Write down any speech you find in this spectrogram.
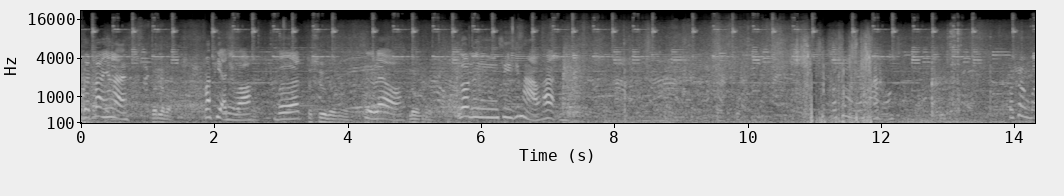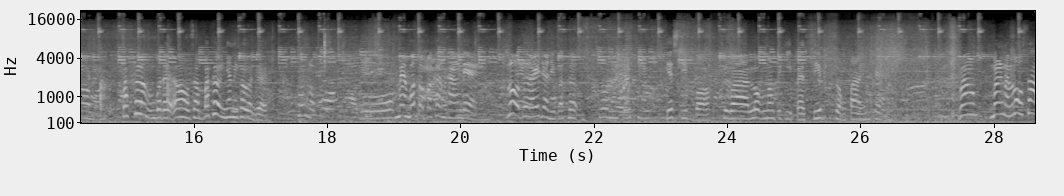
เบิร์ดป้ายังไงเบิ้ลระบอกป้าเพียนี่วะเบิร์ดจะซื้อเลยซื้อแล้วโลกเลยโลหนึ่งสี่สิบห้าพันปลาเครื่องยังไง ปลาเครื่องบ่เอาบ่ปลาเครื่องบ่ได้เอาสามปลาเครื่องยังนี่เขาเอิ้นเลยเครื่องหลวงพองโอ้แม่นบ่ตัวปลาเครื่องหางแดง โลเท่าไรเดี๋ยวนี้ปลาเครื่องโลนึงเจ็ดสิบเจ็ดสิบบ่คือว่าโลกนอกตะกี้แปดสิบสองปลายังแข็งบางบางนั้นโลเศร้า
